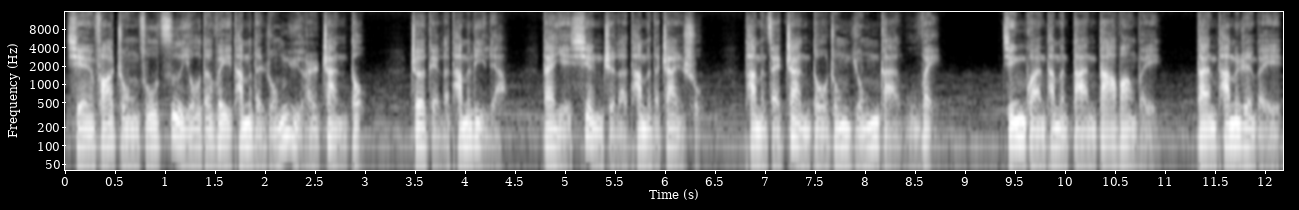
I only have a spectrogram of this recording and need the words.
遣发种族自由地为他们的荣誉而战斗，这给了他们力量，但也限制了他们的战术。他们在战斗中勇敢无畏，尽管他们胆大妄为，但他们认为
